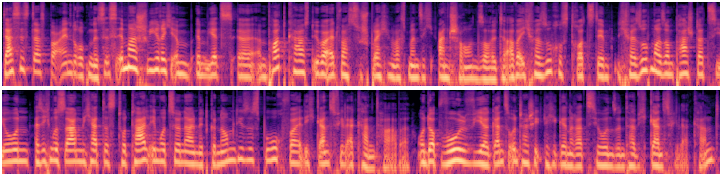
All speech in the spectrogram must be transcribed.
Das ist das Beeindruckende. Es ist immer schwierig, im, im jetzt äh, im Podcast über etwas zu sprechen, was man sich anschauen sollte. Aber ich versuche es trotzdem. Ich versuche mal so ein paar Stationen. Also ich muss sagen, mich hat das total emotional mitgenommen, dieses Buch, weil ich ganz viel erkannt habe. Und obwohl wir ganz unterschiedliche Generationen sind, habe ich ganz viel erkannt.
